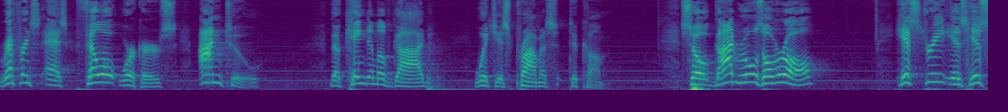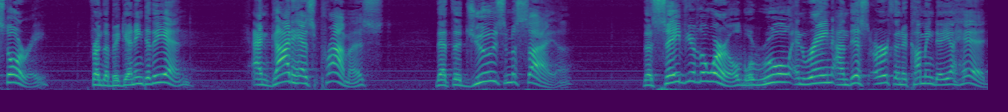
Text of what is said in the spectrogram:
referenced as fellow workers unto the kingdom of God which is promised to come. So God rules over all. History is his story from the beginning to the end. And God has promised that the Jews' Messiah, the Savior of the world, will rule and reign on this earth in a coming day ahead.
